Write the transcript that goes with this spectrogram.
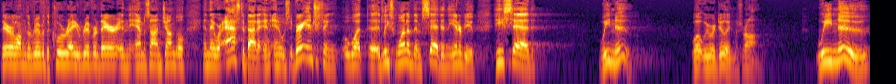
there along the river, the Curaray River there in the Amazon jungle, and they were asked about it. And, and it was very interesting what uh, at least one of them said in the interview. He said, We knew what we were doing was wrong. We knew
